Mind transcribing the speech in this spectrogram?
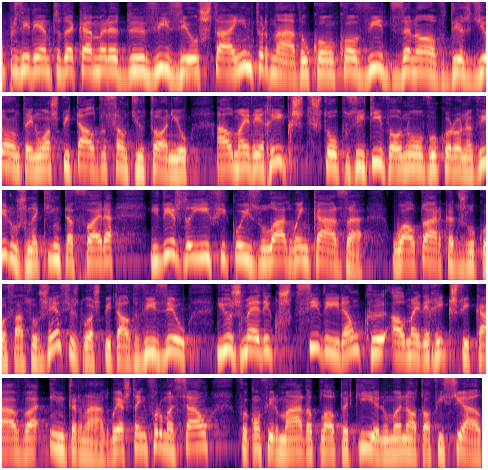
O presidente da Câmara de Viseu está internado com Covid-19 desde ontem no Hospital de São Teotónio. Almeida Henriques testou positivo ao novo coronavírus na quinta-feira e desde aí ficou isolado em casa. O autarca deslocou-se às urgências do Hospital de Viseu e os médicos decidiram que Almeida Henriques ficava internado. Esta informação foi confirmada pela autarquia numa nota oficial.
